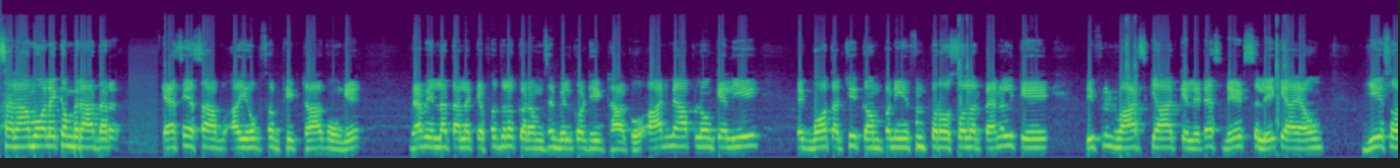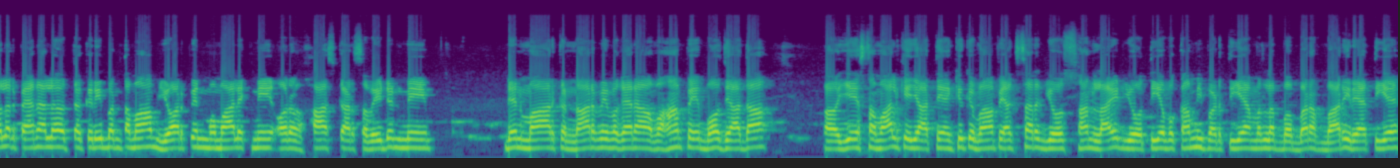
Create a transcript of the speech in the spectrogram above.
सलामकुम बरदर कैसे हैं साहब आई होप सब ठीक ठाक होंगे। मैं भी अल्लाह ताला के फजल करम से बिल्कुल ठीक ठाक हूँ। आज मैं आप लोगों के लिए एक बहुत अच्छी कंपनी प्रो सोलर पैनल के डिफरेंट वार्ड्स के आज के लेटेस्ट रेट्स लेके आया हूँ। ये सोलर पैनल तकरीबन तमाम यूरोपियन ममालिक में और ख़ासकर स्वीडन में डेनमार्क नार्वे वगैरह, वहाँ पर बहुत ज़्यादा ये इस्तेमाल किए जाते हैं। क्योंकि वहाँ पे अक्सर जो सनलाइट जो होती है, वो कम ही पड़ती है। मतलब बर्फ़बारी रहती है।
